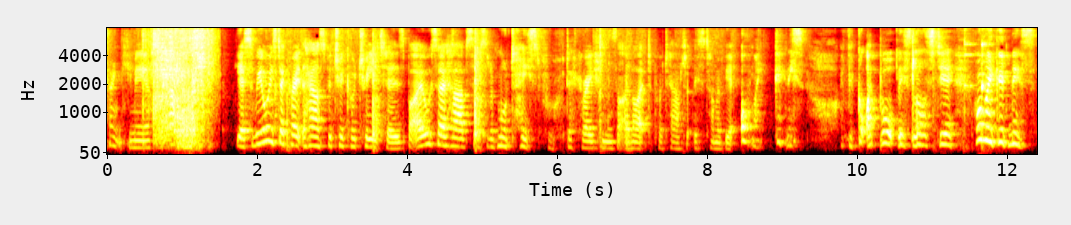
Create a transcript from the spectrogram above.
Thank you, Mia, Yeah, so we always decorate the house for trick-or-treaters, but I also have some sort of more tasteful decorations that I like to put out at this time of year. Oh my goodness, I forgot I bought this last year. Oh my goodness.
